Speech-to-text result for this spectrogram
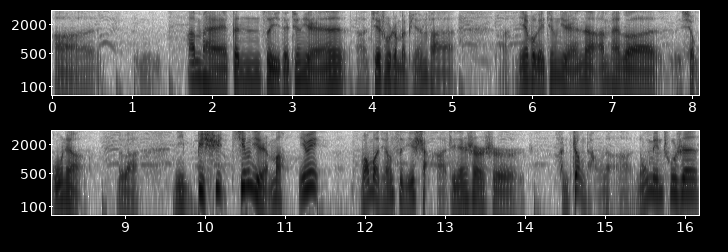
啊。安排跟自己的经纪人啊接触这么频繁，啊，你也不给经纪人呢安排个小姑娘对吧？你必须经纪人嘛，因为王宝强自己傻这件事儿是很正常的啊。农民出身，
